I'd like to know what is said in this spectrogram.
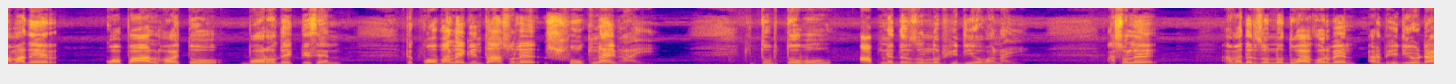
আমাদের কপাল হয়তো বড় দেখতেছেন তো কপালে কিন্তু আসলে সুখ নাই ভাই। কিন্তু তবু আপনাদের জন্য ভিডিও বানাই। আসলে আমাদের জন্য দোয়া করবেন আর ভিডিওটা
